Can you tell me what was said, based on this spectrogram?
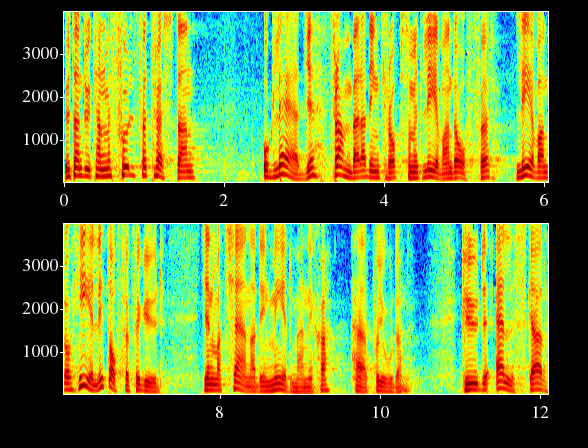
utan du kan med full förtröstan och glädje frambära din kropp som ett levande offer, levande och heligt offer för Gud, genom att tjäna din medmänniska här på jorden. Gud älskar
